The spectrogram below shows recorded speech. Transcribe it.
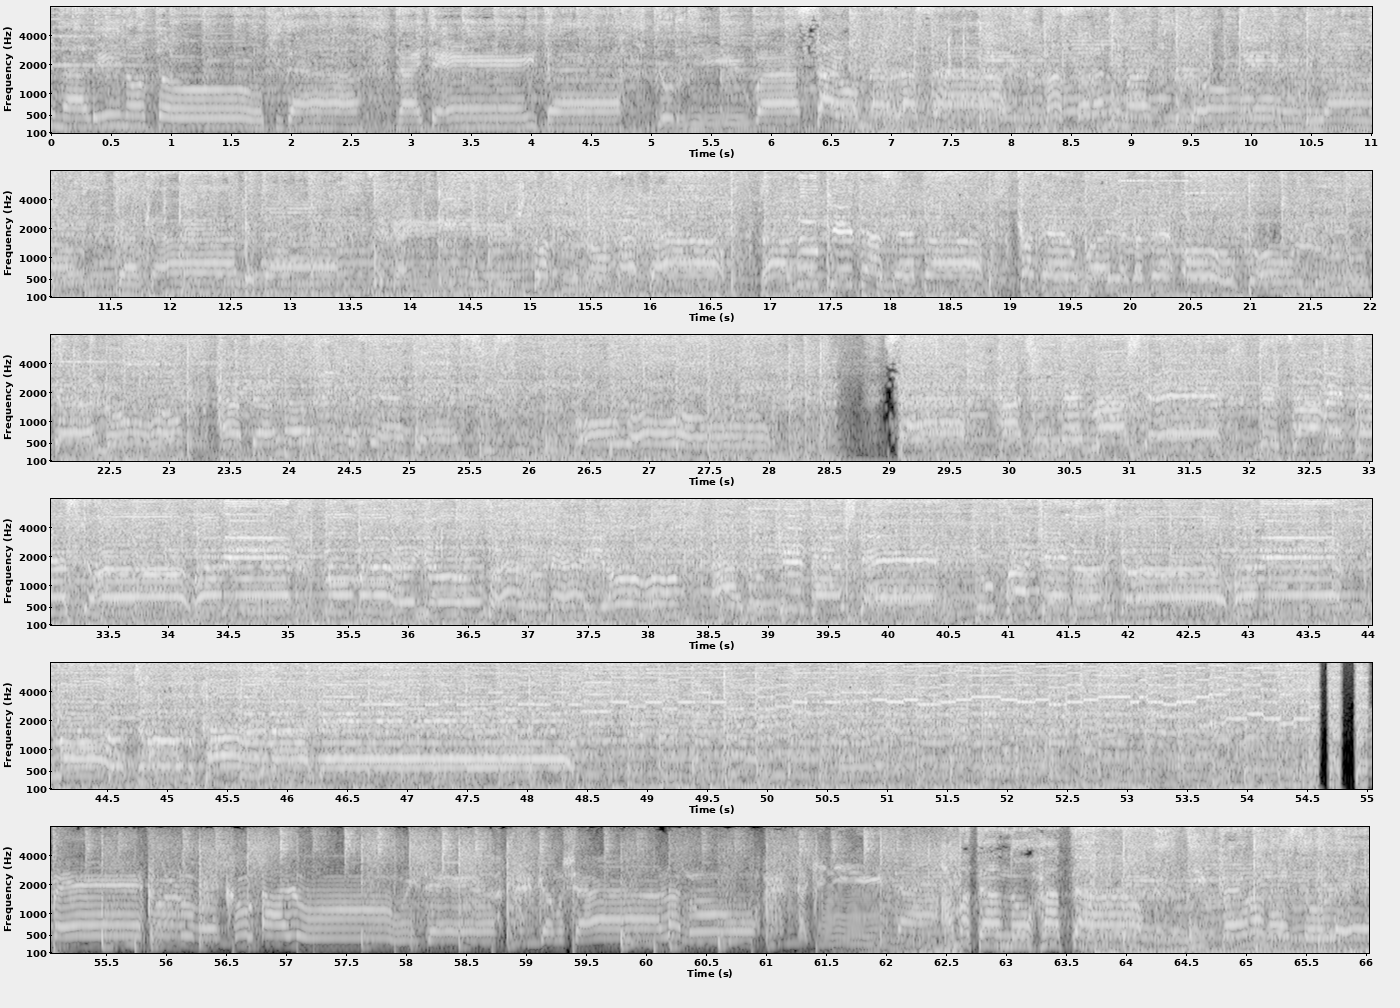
始まりの時だ。泣いていた。夜にはさよならさ。まっさらにマイクロビア掲げた。世界に一つの旗歩き出せば風はやがて起こるだろう。my mind. の旗に帰らないそれ。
